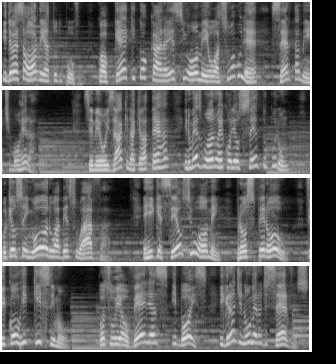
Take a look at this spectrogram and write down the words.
E deu essa ordem a todo o povo: qualquer que tocar a esse homem ou a sua mulher, certamente morrerá. Semeou Isaac naquela terra, e no mesmo ano recolheu cento por um, porque o Senhor o abençoava. Enriqueceu-se o homem, prosperou, ficou riquíssimo Possuía ovelhas e bois e grande número de servos,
